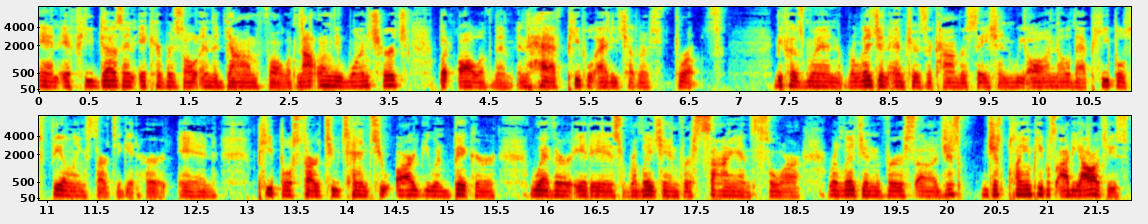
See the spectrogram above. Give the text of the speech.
And if he doesn't, it could result in the downfall of not only one church, but all of them, and have people at each other's throats because when religion enters a conversation, we all know that people's feelings start to get hurt and people start to tend to argue and bicker whether it is religion versus science or religion versus uh, just just plain people's ideologies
